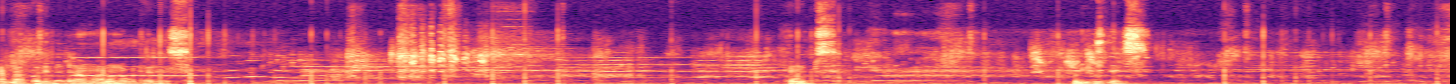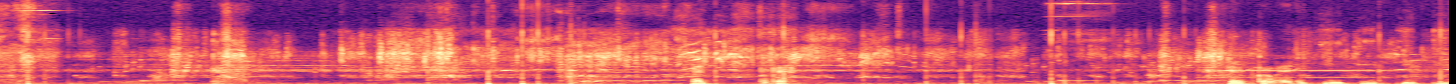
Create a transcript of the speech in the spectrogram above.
I'm not putting that down. I don't know what that is. Oops. What is this? Right. Okay. Yep, go ahead and eat, eat, eat, eat.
